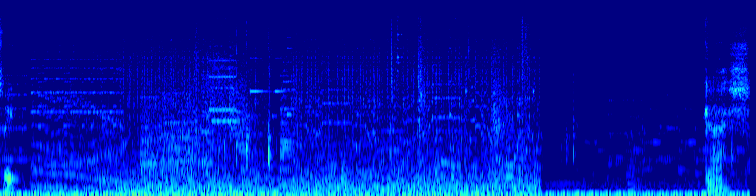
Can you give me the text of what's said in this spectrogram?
Sweet. Gosh.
